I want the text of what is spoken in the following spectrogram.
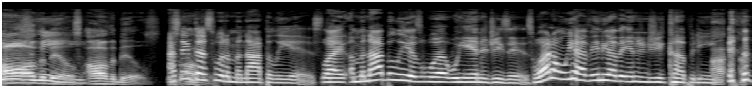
all me. the bills. All the bills. I think that's what a monopoly is. Like a monopoly is what We Energies is. Why don't we have any other energy company I- I-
